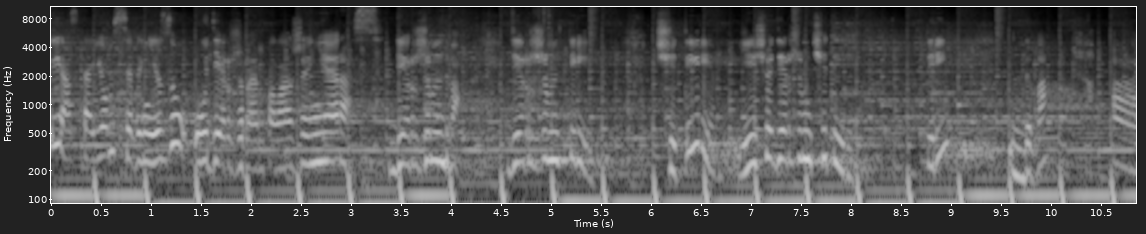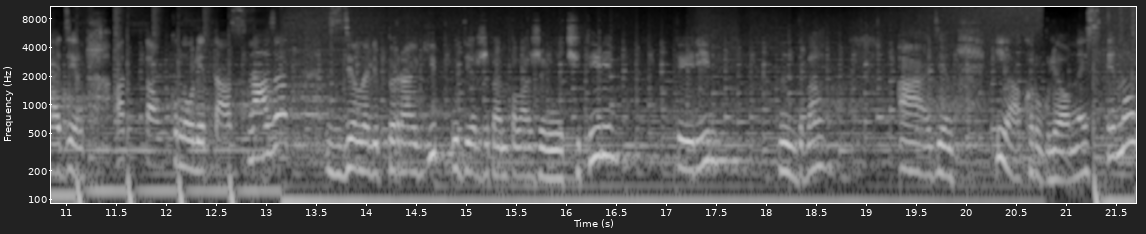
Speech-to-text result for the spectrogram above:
И остаемся внизу, удерживаем положение. Раз, держим два, держим три, четыре, еще держим четыре, три, два, один. Оттолкнули таз назад, сделали прогиб, удерживаем положение четыре, три, два, один. И округленной спиной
